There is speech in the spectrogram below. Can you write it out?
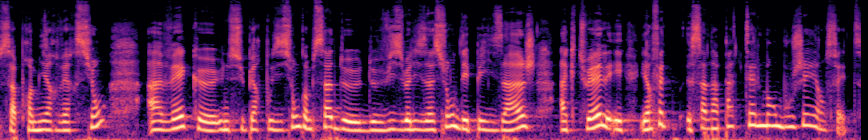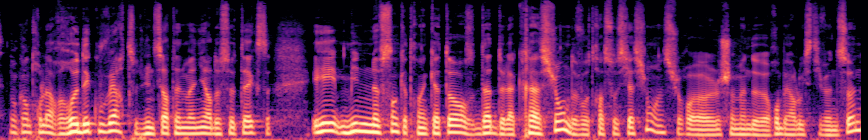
sa première version, avec euh, une superposition comme ça de, visualisation des paysages actuels. Et, en fait, ça n'a pas tellement bougé, en fait. Donc entre la redécouverte d'une certaine manière de ce texte et 1994, date de la création de votre association hein, sur euh, le chemin de Robert Louis Stevenson,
